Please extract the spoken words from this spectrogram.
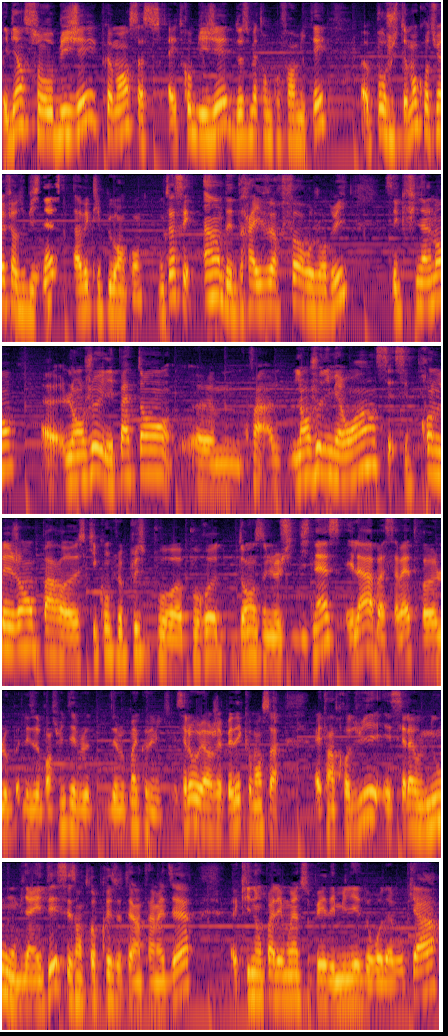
eh bien sont obligées, commencent à, être obligées de se mettre en conformité euh, pour justement continuer à faire du business avec les plus grands comptes. Donc ça c'est un des drivers forts aujourd'hui c'est que finalement, euh, l'enjeu, il est pas tant. Euh, enfin, l'enjeu numéro un, c'est de prendre les gens par euh, ce qui compte le plus pour, pour eux dans une logique business. Et là, bah, ça va être les opportunités de développement économique. Et c'est là où le RGPD commence à être introduit. Et c'est là où nous, on vient aider ces entreprises de taille intermédiaire qui n'ont pas les moyens de se payer des milliers d'euros d'avocats,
